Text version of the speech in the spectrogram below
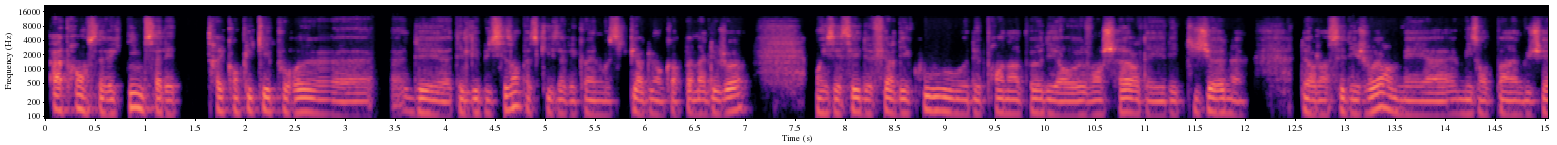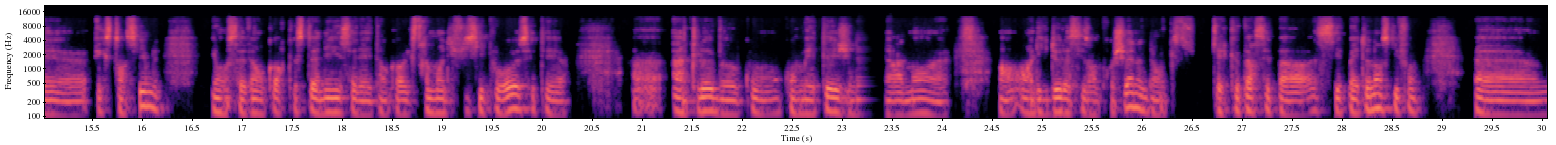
Après, on savait que Nîmes, ça allait être très compliqué pour eux euh, dès, dès, le début de saison parce qu'ils avaient quand même aussi perdu encore pas mal de joueurs. Ils essayent de faire des coups, de prendre un peu des revanchards, des, petits jeunes, de relancer des joueurs, mais, euh, mais ils n'ont pas un budget euh, extensible. Et on savait encore que cette année, ça allait être encore extrêmement difficile pour eux. C'était un club qu'on mettait généralement en, en, Ligue 2 la saison prochaine. Donc quelque part, c'est pas c'est pas étonnant ce qu'ils font. Euh,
